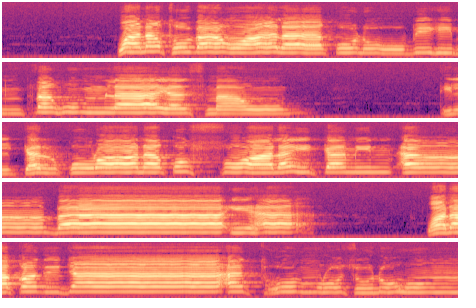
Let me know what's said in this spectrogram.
ونطبع على قلوبهم فهم لا يسمعون. تلك القرآن نقص عليك من أنبائها. ولقد جاءتهم رسلهم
